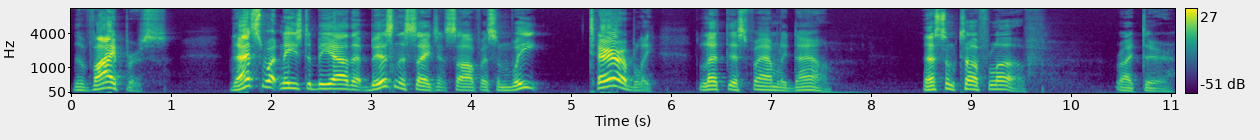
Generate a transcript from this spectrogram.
the vipers. That's what needs to be out of that business agent's office, and we terribly let this family down. That's some tough love right there.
